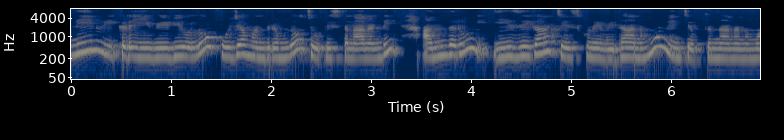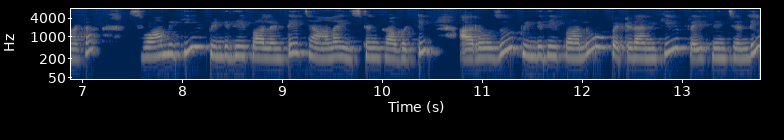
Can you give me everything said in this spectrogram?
నేను ఇక్కడ ఈ వీడియోలో పూజా మందిరంలో చూపిస్తున్నానండి. అందరూ ఈజీగా చేసుకునే విధానము నేను చెప్తున్నాను అనమాట స్వామికి పిండి దీపాలంటే చాలా ఇష్టం కాబట్టి ఆ రోజు పిండి దీపాలు పెట్టడానికి ప్రయత్నించండి.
